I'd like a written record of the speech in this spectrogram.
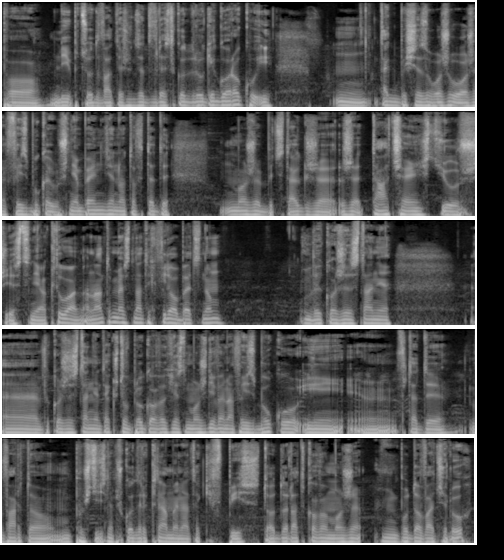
po lipcu 2022 roku i mm, tak by się złożyło, że Facebooka już nie będzie, no to wtedy może być tak, że, że ta część już jest nieaktualna. Natomiast na tę chwilę obecną wykorzystanie E, wykorzystanie tekstów blogowych jest możliwe na Facebooku i e, wtedy warto puścić na przykład reklamę na taki wpis. To dodatkowo może budować ruch.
